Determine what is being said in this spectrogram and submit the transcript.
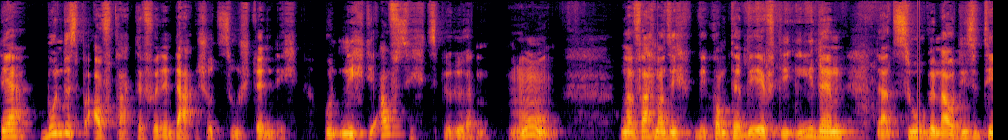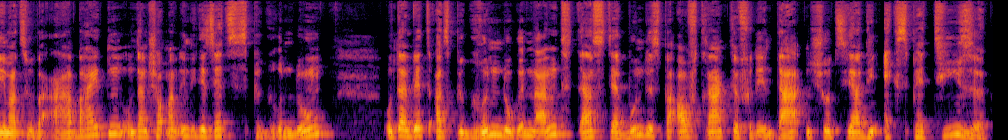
der Bundesbeauftragte für den Datenschutz zuständig und nicht die Aufsichtsbehörden. Hm. Und dann fragt man sich, wie kommt der BFDI denn dazu, genau diese Thema zu bearbeiten? Und dann schaut man in die Gesetzesbegründung und dann wird als Begründung genannt, dass der Bundesbeauftragte für den Datenschutz ja die Expertise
